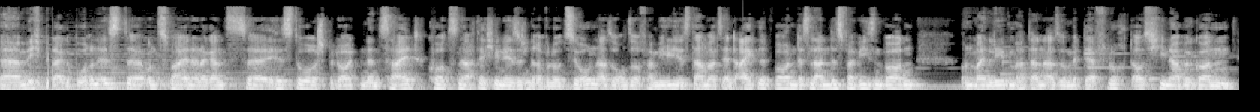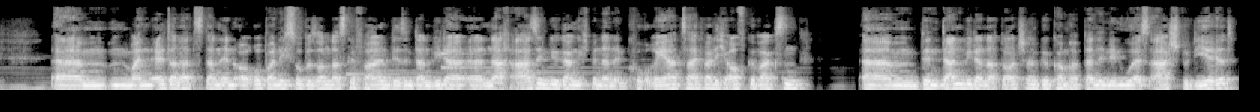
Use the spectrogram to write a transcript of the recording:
Ähm, ich bin da geboren ist, äh, und zwar in einer ganz äh, historisch bedeutenden Zeit, kurz nach der chinesischen Revolution. Also unsere Familie ist damals enteignet worden, des Landes verwiesen worden und mein Leben hat dann also mit der Flucht aus China begonnen. Ähm, meinen Eltern hat es dann in Europa nicht so besonders gefallen. Wir sind dann wieder äh, nach Asien gegangen. Ich bin dann in Korea zeitweilig aufgewachsen, ähm, bin dann wieder nach Deutschland gekommen, habe dann in den USA studiert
